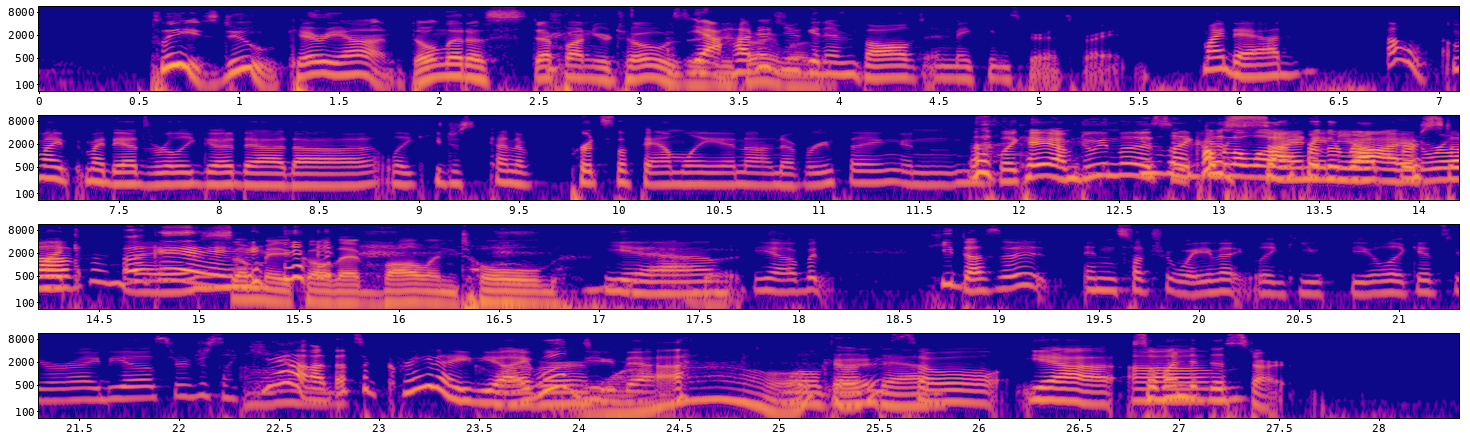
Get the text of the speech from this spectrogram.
Please do carry on. Don't let us step on your toes. as Yeah, you're how did talking you about get this. involved in making spirits bright? My dad. Oh, My my dad's really good at uh like he just kind of puts the family in on everything and he's like, Hey, I'm doing this. He's You're like coming just along for signing the ride. for We're like, okay. Nice. Some may call that voluntold. Yeah. But- Yeah, Yeah. but he does it in such a way that like you feel like it's your idea. So you're just like, Yeah, Um, that's a great idea. I will clever. do that. Well okay. done, Dad. So yeah. so when did this um, start?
